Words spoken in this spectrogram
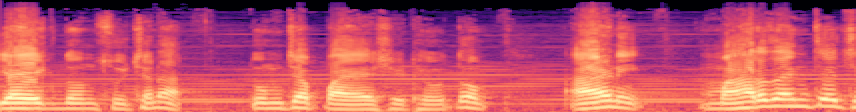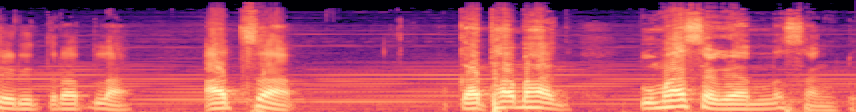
या एक दोन सूचना तुमच्या पायाशी ठेवतो. आणि महाराजांच्या चरित्रातला आजचा कथाभाग तुम्हा सगळ्यांना सांगतो.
